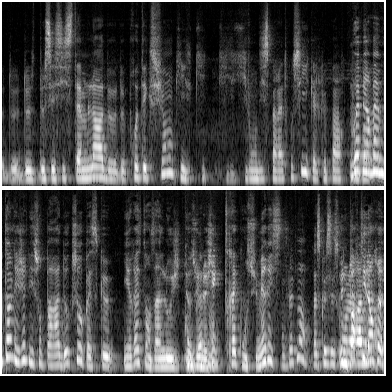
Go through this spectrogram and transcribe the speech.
de, ces systèmes-là de, protection qui, qui, vont disparaître aussi, quelque part. Oui, mais en même temps, les jeunes, ils sont paradoxaux parce qu'ils restent dans, un logique, dans une logique très consumériste. Complètement. Parce que c'est ce Une partie d'entre eux.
